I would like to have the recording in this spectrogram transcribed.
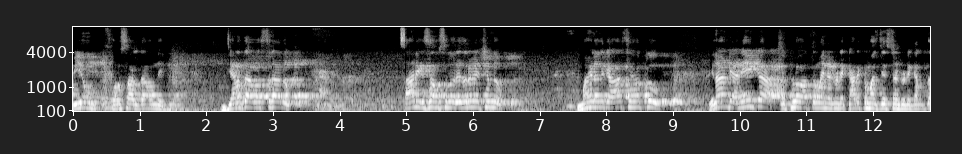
బియ్యం కొనసాగుతూ ఉంది. జనతా వస్త్రాలు స్థానిక సంస్థలు రిజర్వేషన్లు మహిళలకి ఆస్తి హక్కు ఇలాంటి అనేక విప్లవాత్మకమైనటువంటి కార్యక్రమాలు చేసినటువంటి ఘనత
